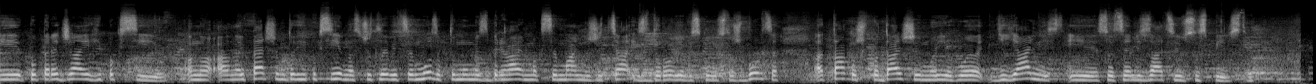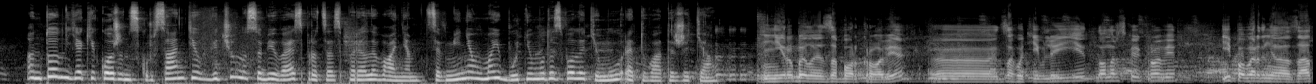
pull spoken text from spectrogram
і попереджає гіпоксію. А найпершим до гіпоксії в нас чутливий це мозок, тому ми зберігаємо максимальне життя і здоров'я військовослужбовця, а також подальшуємо його діяльність і соціалізацію в суспільстві. Антон, як і кожен з курсантів, відчув на собі весь процес переливання. Це вміння в майбутньому дозволить йому рятувати життя. Мені робили забор крові, е, заготівлю її донорської крові, і повернення назад,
